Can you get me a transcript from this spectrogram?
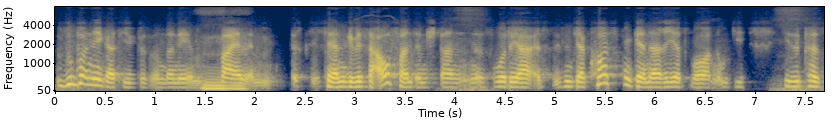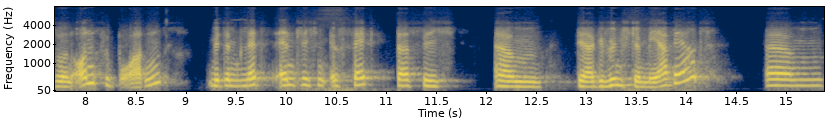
super negatives Unternehmen, mhm. weil es ist ja ein gewisser Aufwand entstanden. Es wurde ja, es sind ja Kosten generiert worden, um die, diese Person onzuboarden, mit dem letztendlichen Effekt, dass sich ähm, der gewünschte Mehrwert ähm,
